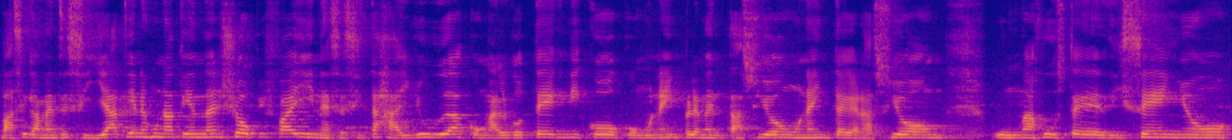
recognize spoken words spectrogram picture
Básicamente, si ya tienes una tienda en Shopify y necesitas ayuda con algo técnico, con una implementación, una integración, un ajuste de diseño,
